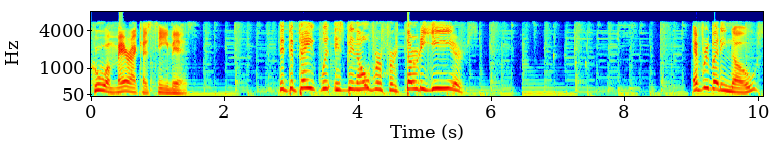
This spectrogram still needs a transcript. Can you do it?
who America's team is. The debate has been over for 30 years. Everybody knows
